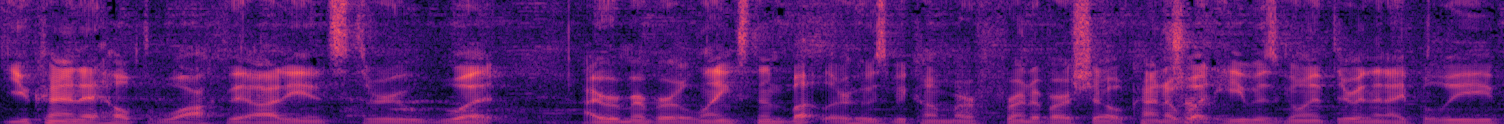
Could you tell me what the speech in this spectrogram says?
you kind of helped walk the audience through what I remember Langston Butler, who's become our friend of our show, kind of Sure. what he was going through, and then I believe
